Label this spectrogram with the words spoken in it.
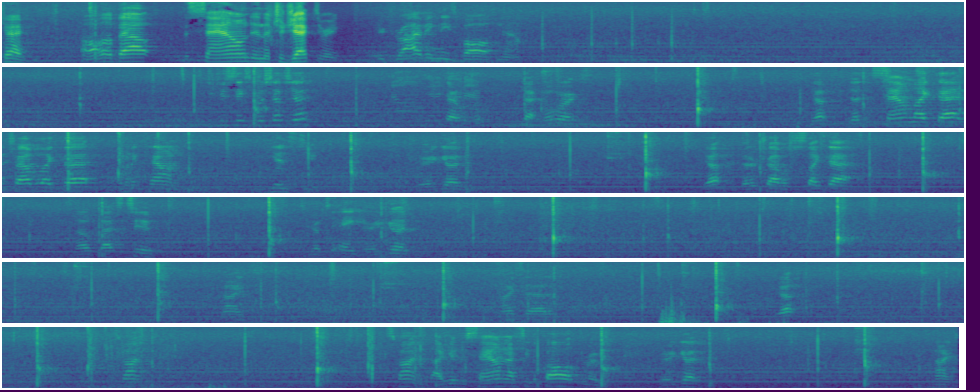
Okay. All about the sound and the trajectory. You're driving these balls now. Did you do six push-ups yet? No, I'm gonna okay, we'll, okay, no worries. Yep, does it sound like that and travel like that? I'm gonna count it against you. Very good. Yep, better travel just like that. Nope, that's two. You're up to eight, very good. Nice. Nice, Adam. Yep. It's fine. It's fine. I hear the sound and I see the follow through. Very good. Nice.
